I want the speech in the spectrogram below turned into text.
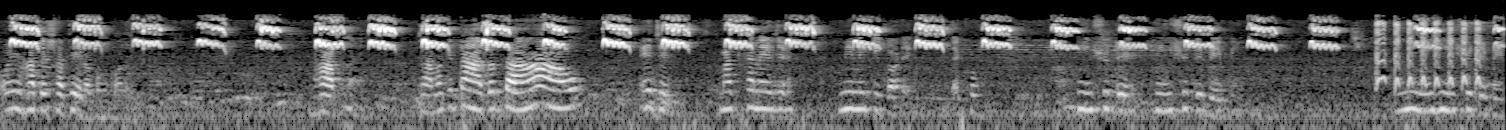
ওই হাতের সাথে এরকম করে। ভাব নাই। আমাকে তো আদর দাও। এই যে, মাঝখানে যে মিমি কি করে? দেখো, হিংসুটে হিংসুটে বেবি মিমি বেবি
